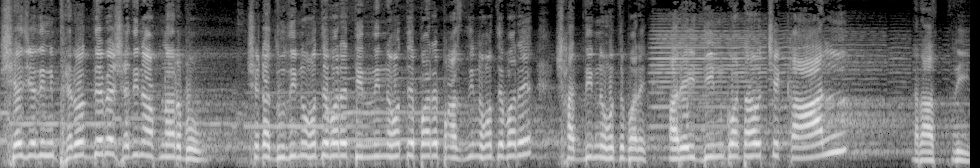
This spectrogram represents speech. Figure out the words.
সে যেদিন ফেরত দেবে, সেদিন আপনার বউ। সেটা দুদিনও হতে পারে তিন দিন হতে পারে পাঁচ দিন হতে পারে সাত দিনও হতে পারে। আর এই দিন কটা হচ্ছে? কাল রাত্রি।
